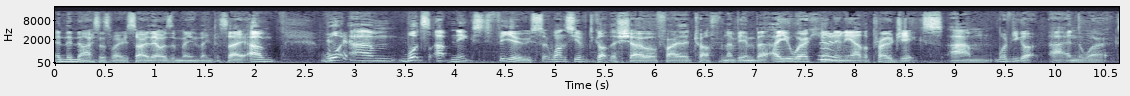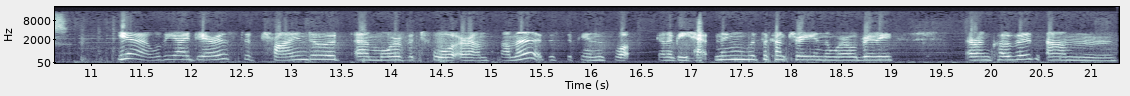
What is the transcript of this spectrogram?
in the nicest way. Sorry, that was a mean thing to say. Um, what um, what's up next for you? So once you've got the show on Friday the 12th of November, are you working on any other projects? Um, what have you got uh, in the works? Yeah, well, the idea is to try and do a, a more of a tour around summer. It just depends what's going to be happening with the country and the world, really, around COVID. Um,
